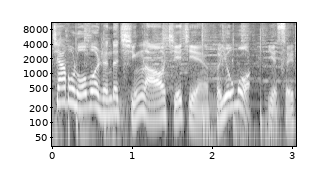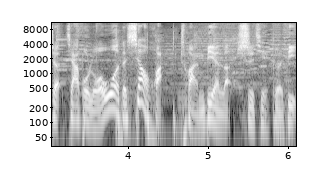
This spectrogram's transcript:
加布罗沃人的勤劳、节俭和幽默，也随着加布罗沃的笑话传遍了世界各地。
